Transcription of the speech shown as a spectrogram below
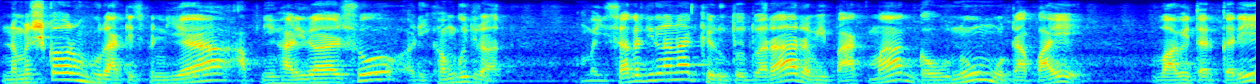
નમસ્કાર, હું રાકેશ પંડ્યા, આપ નિહાળી રહ્યા છો અડીખમ ગુજરાત. મહીસાગર જિલ્લાના ખેડૂતો દ્વારા રવિ પાકમાં ઘઉંનું મોટા પાયે વાવેતર કરી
